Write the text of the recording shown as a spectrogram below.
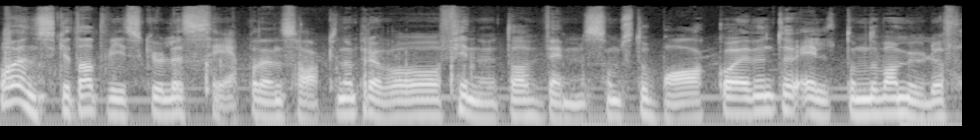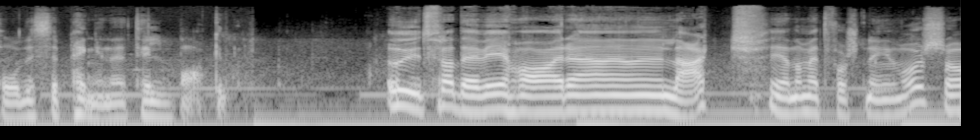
og ønsket at vi skulle se på den saken og prøve å finne ut av hvem som sto bak, og eventuelt om det var mulig å få disse pengene tilbake. Og ut fra det vi har eh, lært gjennom etterforskningen vår, så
